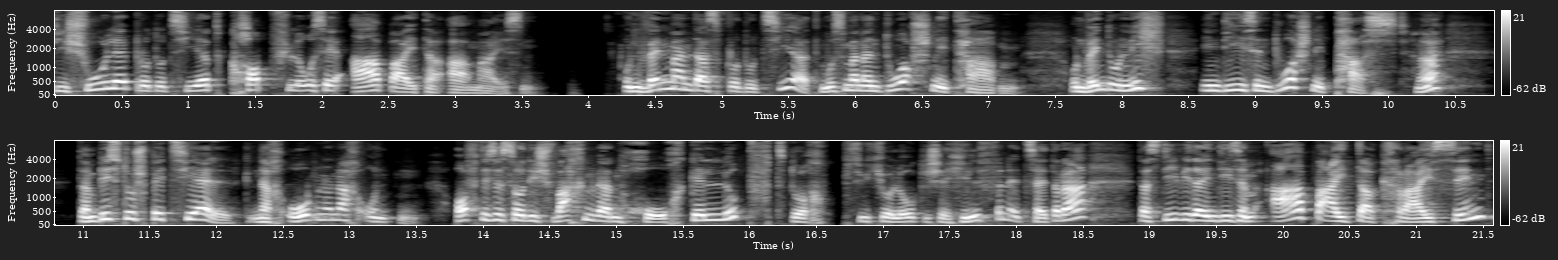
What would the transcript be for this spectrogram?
die Schule produziert kopflose Arbeiterameisen. Und wenn man das produziert, muss man einen Durchschnitt haben. Und wenn du nicht in diesen Durchschnitt passt, ne, dann bist du speziell nach oben und nach unten. Oft ist es so, die Schwachen werden hochgelupft durch psychologische Hilfen etc., dass die wieder in diesem Arbeiterkreis sind,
